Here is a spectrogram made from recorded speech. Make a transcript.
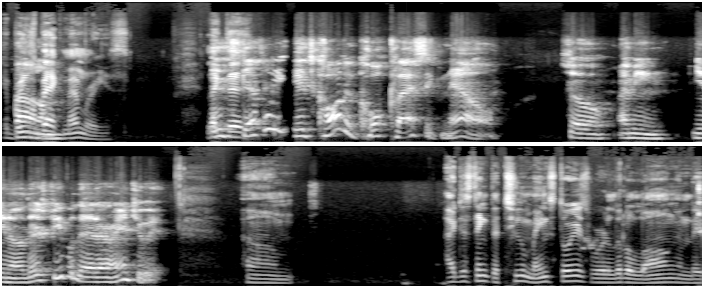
It brings Um, back memories. Like it's the definitely it's called a cult classic now. So I mean, you know, there's people that are into it. um, I just think the two main stories were a little long and they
